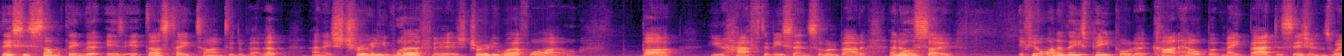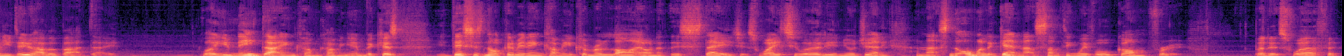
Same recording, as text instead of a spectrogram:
this is something that is it does take time to develop and it's truly worth it. It's truly worthwhile. But you have to be sensible about it. And also, if you're one of these people that can't help but make bad decisions when you do have a bad day, well, you need that income coming in because this is not going to be an income you can rely on at this stage. It's way too early in your journey. And that's normal. Again, that's something we've all gone through, but it's worth it.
